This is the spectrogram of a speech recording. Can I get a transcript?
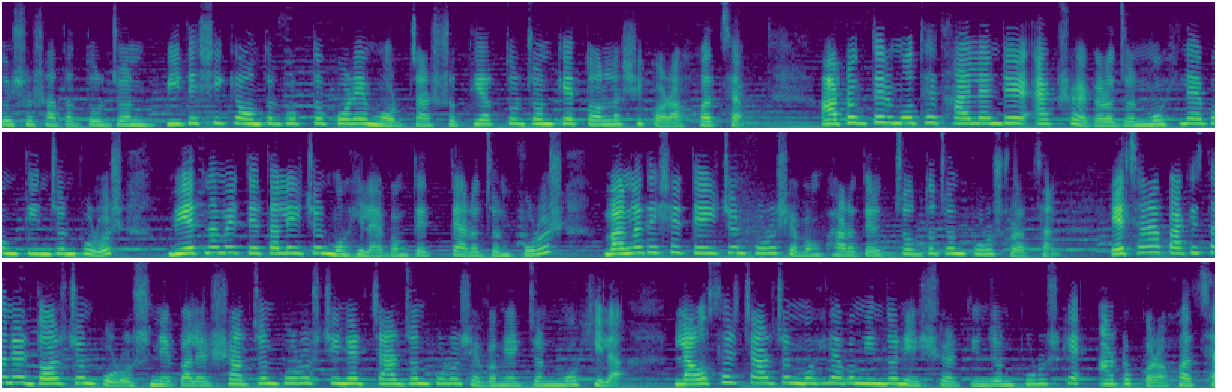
দুইশো সাতাত্তর জন বিদেশিকে অন্তর্ভুক্ত করে মোট চারশো তিয়াত্তর জনকে তল্লাশি করা হয়েছে। আটকদের মধ্যে থাইল্যান্ডের একশো এগারো জন মহিলা এবং তিনজন পুরুষ, ভিয়েতনামের তেতাল্লিশ জন মহিলা এবং তেরো জন পুরুষ, বাংলাদেশের তেইশ জন পুরুষ এবং ভারতের চোদ্দ জন পুরুষ রয়েছেন। এছাড়া পাকিস্তানের জন পুরুষ, নেপালের সাতজন পুরুষ, চীনের চারজন পুরুষ এবং একজন মহিলা। লাওসের চারজন মহিলা এবং ইন্দোনেশিয়ার তিনজন পুরুষকে আটক করা হয়েছে।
